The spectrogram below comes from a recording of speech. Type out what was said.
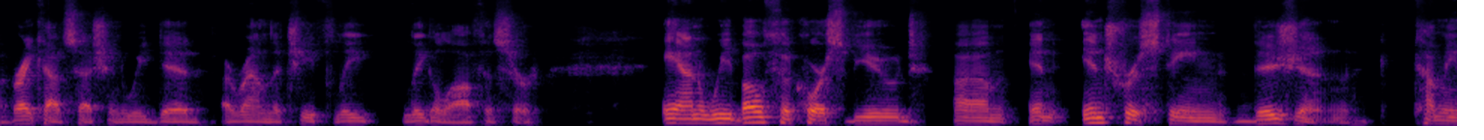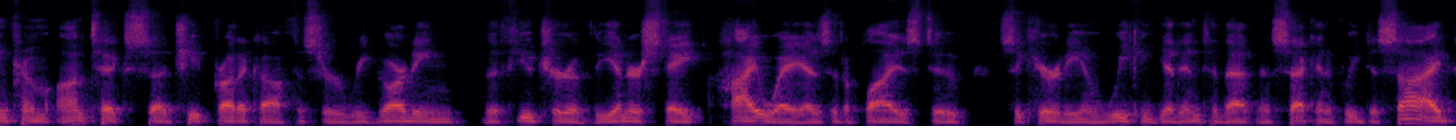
breakout session we did around the chief le- legal officer. And we both, of course, viewed um, an interesting vision coming from ONTIC's uh, chief product officer regarding the future of the interstate highway as it applies to security. And we can get into that in a second if we decide.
